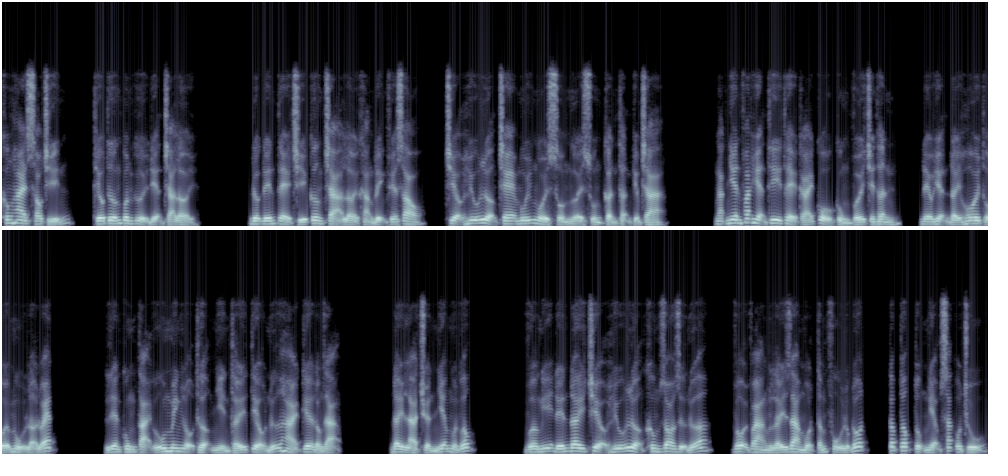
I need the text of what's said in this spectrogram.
Không hai sáu chín, thiếu tướng quân gửi điện trả lời. Được đến tề trí cương trả lời khẳng định phía sau, triệu hữu lượng che mũi ngồi sổn người xuống cẩn thận kiểm tra. Ngạc nhiên phát hiện thi thể cái cổ cùng với trên thân, đều hiện đầy hôi thối mủ lở loét liên cùng tại u minh lộ thượng nhìn thấy tiểu nữ hải kia đồng dạng. Đây là truyền nhiễm nguồn gốc. Vừa nghĩ đến đây triệu hữu lượng không do dự nữa, vội vàng lấy ra một tấm phù lục đốt, cấp tốc tụng niệm sắc ôn chú.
